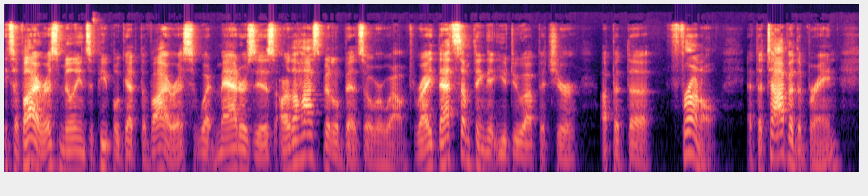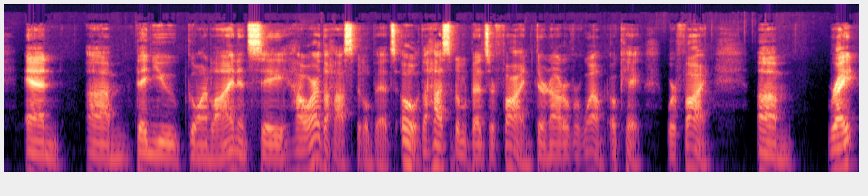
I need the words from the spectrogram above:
it's a virus. Millions of people get the virus. What matters is are the hospital beds overwhelmed right? That's something that you do up at your up at the frontal at the top of the brain. And um, then you go online and say how are the hospital beds? Oh the hospital beds are fine. They're not overwhelmed. Okay we're fine. Um, right?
